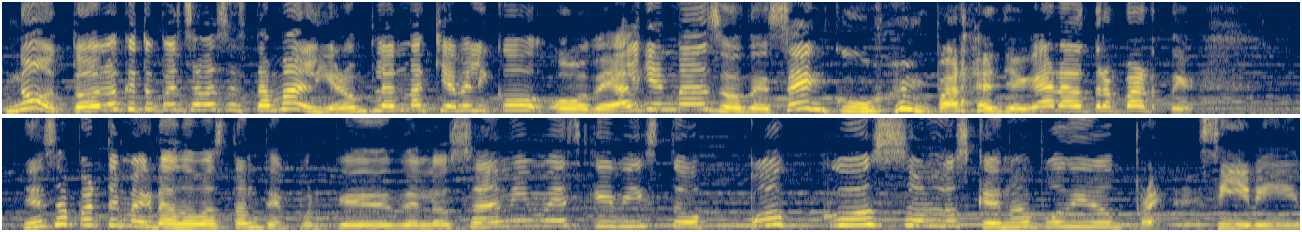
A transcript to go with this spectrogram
no, todo lo que tú pensabas está mal y era un plan maquiavélico o de alguien más o de Senku para llegar a otra parte. Y esa parte me agradó bastante porque de los animes que he visto, pocos son los que no he podido predecir y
